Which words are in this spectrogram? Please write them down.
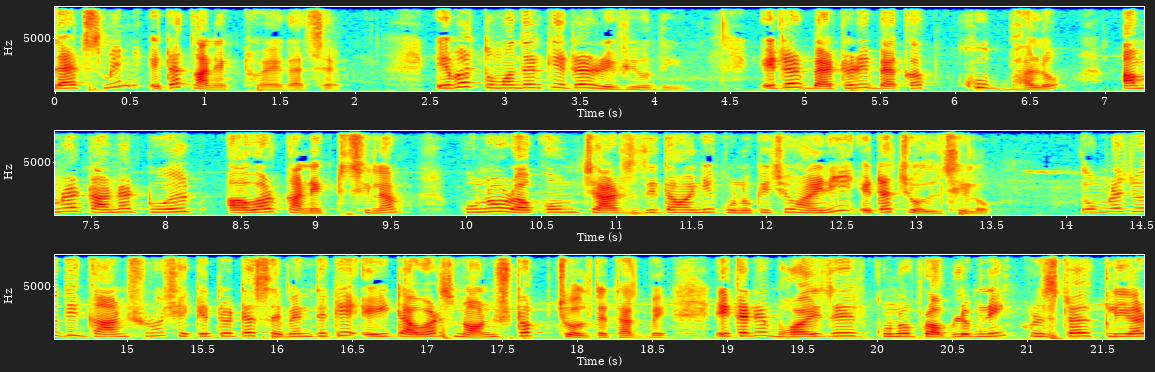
দ্যাটস মিন এটা কানেক্ট হয়ে গেছে। এবার তোমাদেরকে এটা রিভিউ দিই। এটার ব্যাটারি ব্যাকআপ খুব ভালো। আমরা টানা টুয়েলভ আওয়ার কানেক্ট ছিলাম। কোনো রকম চার্জ দিতে হয়নি, কোনো কিছু হয়নি, এটা চলছিল। তোমরা যদি গান শোনো, সেক্ষেত্রে এটা সেভেন থেকে এইট আওয়ার্স ননস্টপ চলতে থাকবে। এখানে ভয়েসের কোনো প্রবলেম নেই ক্রিস্টাল ক্লিয়ার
